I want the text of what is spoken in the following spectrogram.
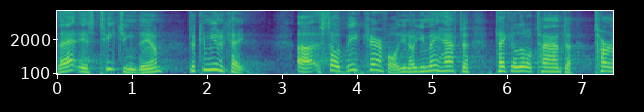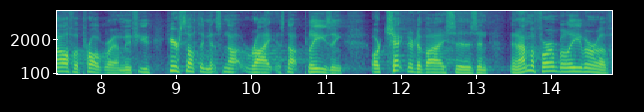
that is teaching them to communicate. Uh, so be careful. You know, you may have to take a little time to turn off a program if you hear something that's not right, it's not pleasing, or check their devices. And, and I'm a firm believer of,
